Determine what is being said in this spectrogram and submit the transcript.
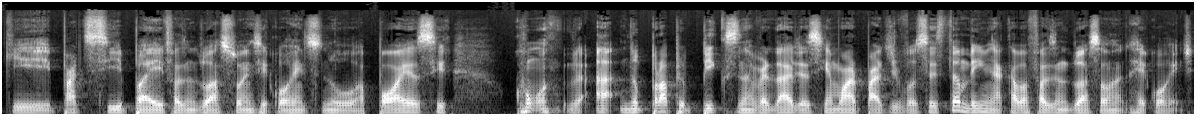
que participa aí fazendo doações recorrentes no Apoia-se, como a, no próprio Pix, na verdade, assim, a maior parte de vocês também acaba fazendo doação recorrente.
